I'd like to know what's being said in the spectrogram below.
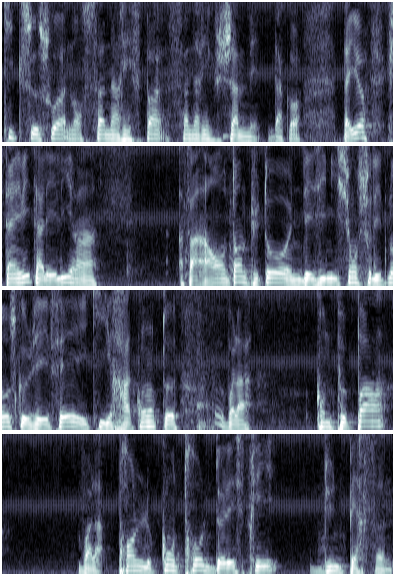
qui que ce soit. Non, ça n'arrive pas, ça n'arrive jamais. D'accord? D'ailleurs, je t'invite à aller lire un, enfin à entendre plutôt une des émissions sur l'hypnose que j'ai fait et qui raconte euh, voilà qu'on ne peut pas voilà prendre le contrôle de l'esprit d'une personne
